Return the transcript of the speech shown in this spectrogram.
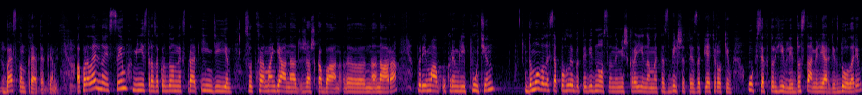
без конкретики. А паралельно із цим міністра закордонних справ Індії Субхрамаяна Джашкабанара приймав у Кремлі Путін. Домовилися поглибити відносини між країнами та збільшити за 5 років обсяг торгівлі до 100 мільярдів доларів.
